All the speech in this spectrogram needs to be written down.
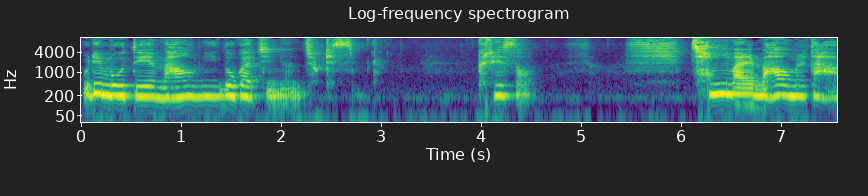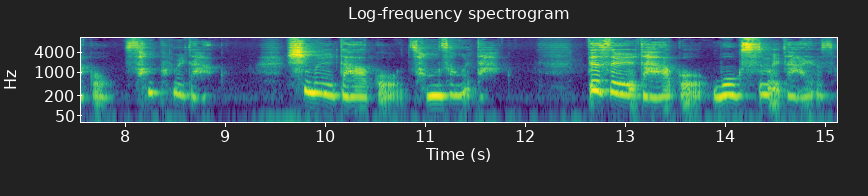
우리 모두의 마음이 녹아지면 좋겠습니다. 그래서 정말 마음을 다하고 성품을 다하고 힘을 다하고 정성을 다하고 뜻을 다하고 목숨을 다하여서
